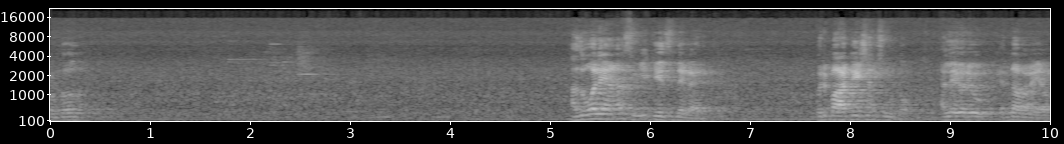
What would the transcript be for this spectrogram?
കൊണ്ടുവന്നു? അതുപോലെയാണ് സിവിൽ കേസിന്റെ കാര്യത്തിൽ ഒരു പാർട്ടീഷൻ ഷൂട്ടോ അല്ലെങ്കിൽ ഒരു എന്താ പറയുക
